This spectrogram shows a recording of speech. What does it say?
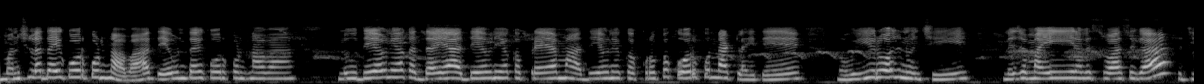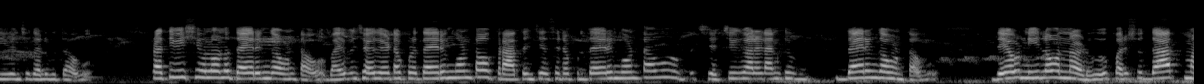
మనుషుల దయ కోరుకుంటున్నావా? దేవుని దయ కోరుకుంటున్నావా? నువ్వు దేవుని యొక్క దయ దేవుని యొక్క ప్రేమ దేవుని యొక్క కృప కోరుకున్నట్లయితే నువ్వు ఈ రోజు నుంచి నిజమైన విశ్వాసిగా జీవించగలుగుతావు. ప్రతి విషయంలోనూ ధైర్యంగా ఉంటావు. బైబిల్ చదివేటప్పుడు ధైర్యంగా ఉంటావు ప్రార్థన చేసేటప్పుడు ధైర్యంగా ఉంటావు చర్చికి వెళ్ళడానికి ధైర్యంగా ఉంటావు. దేవుడు నీలో ఉన్నాడు. పరిశుద్ధాత్మ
